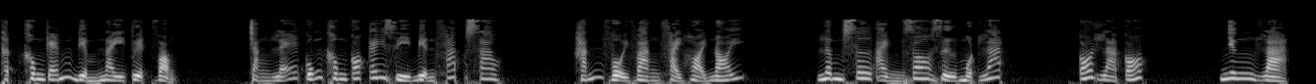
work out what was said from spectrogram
Thật không kém điểm này tuyệt vọng chẳng lẽ cũng không có cái gì biện pháp sao. hắn vội vàng phải hỏi nói. lâm sơ ảnh do dự một lát. có là có. nhưng là,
